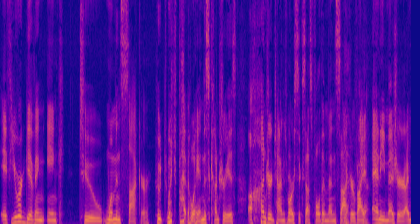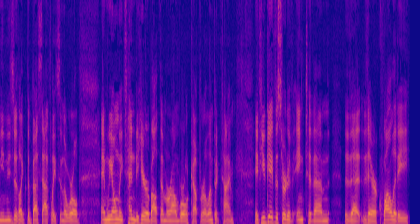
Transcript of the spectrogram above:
if you were giving ink to women's soccer, who, which, by the way, in this country is a hundred times more successful than men's soccer yeah, by yeah. any measure. I mean, these are like the best athletes in the world, and we only tend to hear about them around World Cup or Olympic time. If you gave the sort of ink to them that their quality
